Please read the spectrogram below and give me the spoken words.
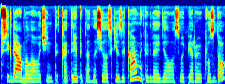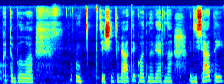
всегда была очень такая трепетно относилась к языкам, и когда я делала свой первый постдок, это было 2009 год, наверное, 10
